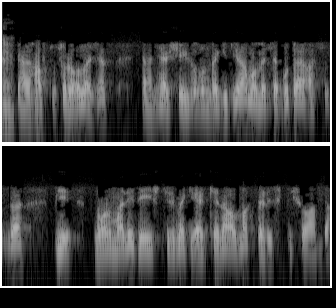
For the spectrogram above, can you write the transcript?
Evet. Yani hafta sonu olacak. Yani her şey yolunda gidiyor ama mesela bu da aslında bir normali değiştirmek, erken almak da riskli şu anda.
